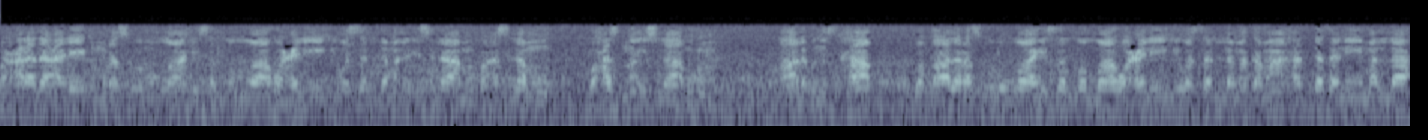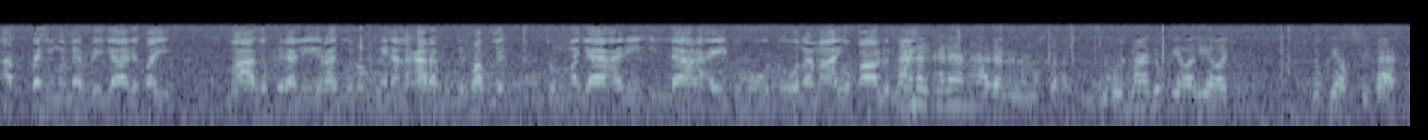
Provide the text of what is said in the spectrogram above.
وعرض عليهم رسول الله صلى الله عليه وسلم الإسلام فأسلموا وحسن إسلامهم. قال ابن إسحاق وقال رسول الله صلى الله عليه وسلم كما حدثني من لا أتهم من رجال طيب. ما ذكر لي رجل من العرب بفضله ثم جاءني إلا رأيته دون ما يقال فيه. معنى الكلام هذا من المصطفى يقول ما ذكر لي رجل ذكرت صفاته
